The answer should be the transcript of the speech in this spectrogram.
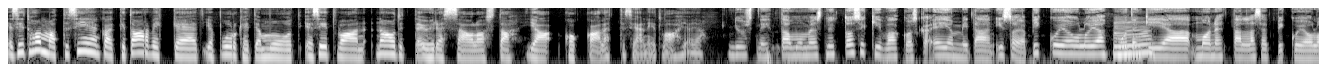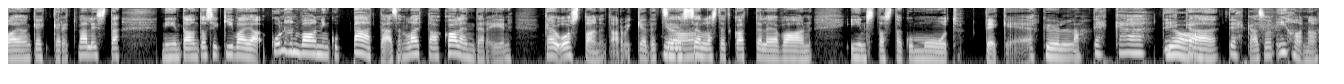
Ja sitten hommatte siihen kaikki tarvikkeet ja purkit ja muut ja sitten vaan nautitte yhdessäolosta ja kokkailette siellä niitä lahjoja. Just niin. Tämä on mun mielestä nyt tosi kiva, koska ei ole mitään isoja pikkujouluja. Mm-hmm. Muutenkin jää monet tällaiset pikkujouluajan kekkerit välistä. Niin tämä on tosi kiva ja kunhan vaan niin kuin päättää sen, laittaa kalenteriin, käy ostaa ne tarvikkeet. Että se ei ole sellaista, että kattelee vaan Instasta, kun muut tekee. Kyllä. Tehkää, tehkää, Joo. tehkää. Se on ihana.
